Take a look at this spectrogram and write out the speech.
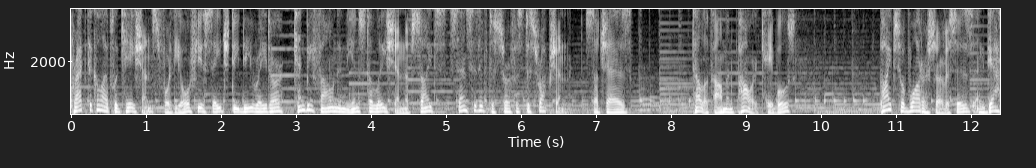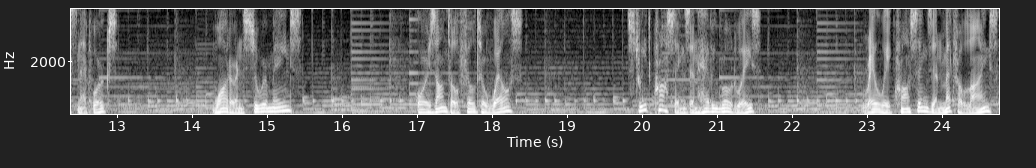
Practical applications for the ORFEUS HDD radar can be found in the installation of sites sensitive to surface disruption, such as telecom and power cables pipes of water services and gas networks, water and sewer mains, horizontal filter wells, street crossings and heavy roadways, railway crossings and metro lines,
